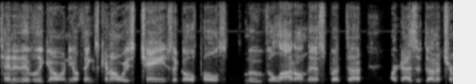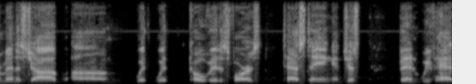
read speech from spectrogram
tentatively going. You know, things can always change. The goalpost moves a lot on this, but uh, our guys have done a tremendous job um, with with COVID as far as testing and just been. We've had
